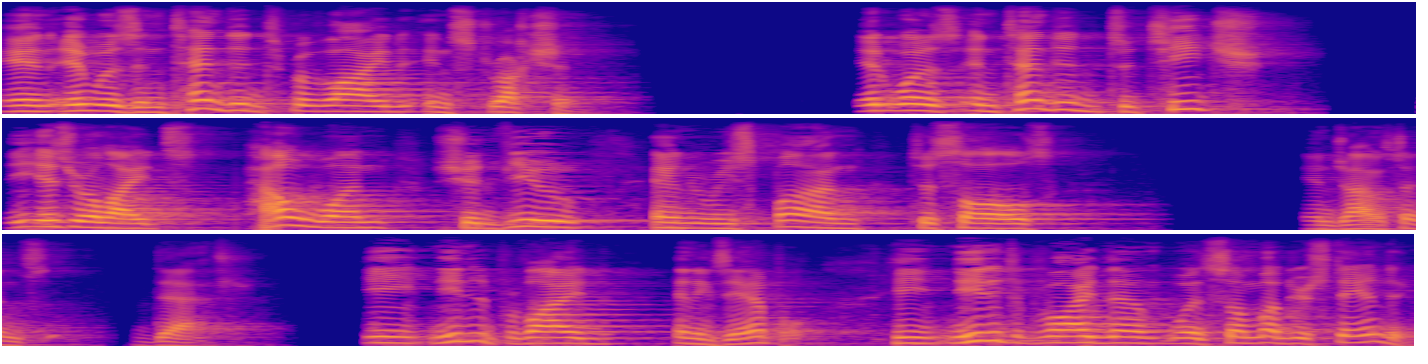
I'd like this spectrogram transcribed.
and it was intended to provide instruction. It was intended to teach the Israelites how one should view and respond to Saul's and Jonathan's death. He needed to provide an example. He needed to provide them with some understanding.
